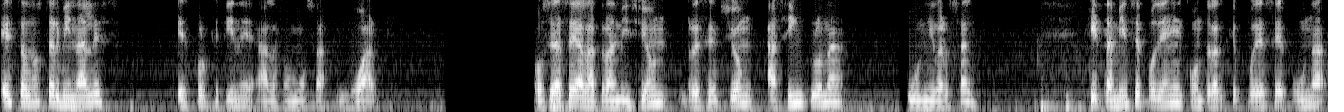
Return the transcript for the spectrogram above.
estas dos terminales es porque tiene a la famosa WART o sea, sea la transmisión recepción asíncrona universal, que también se podían encontrar que puede ser una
